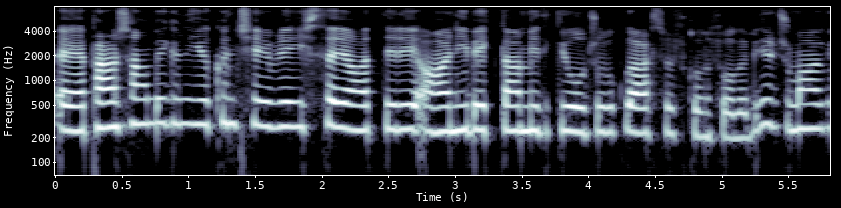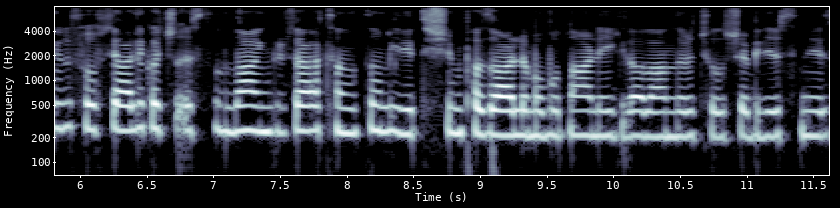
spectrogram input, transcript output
Ee, Perşembe günü yakın çevre, iş seyahatleri, ani beklenmedik yolculuklar söz konusu olabilir. Cuma günü sosyallik açısından güzel tanıtım, iletişim, pazarlama bunlarla ilgili alanları çalışabilirsiniz.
